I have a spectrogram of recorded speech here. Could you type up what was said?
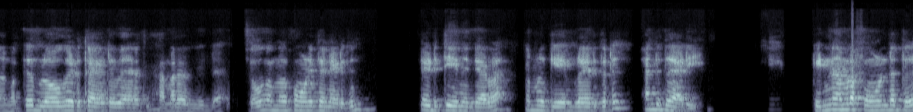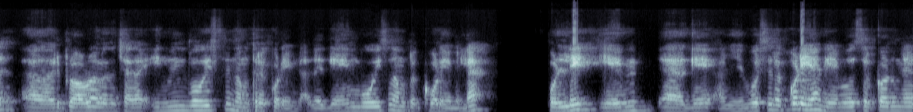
നമുക്ക് ബ്ലോഗ് എടുക്കാനായിട്ട് വേറെ ക്യാമറ ഒന്നുമില്ല. സോ നമ്മൾ ഫോണിൽ തന്നെ എടുക്കും. എഡിറ്റ് ചെയ്യുന്നതിന്റെ അവിടെ നമ്മൾ ഗെയിം പ്ലേ എടുത്തിട്ട് അതിന്റെ ആഡ് ചെയ്യും. പിന്നെ നമ്മുടെ ഫോണിന്റെ അകത്ത് ഒരു പ്രോബ്ലം ഉള്ളതെന്ന് വെച്ചാൽ ഇൻവോയ്സ് നമുക്ക് റെക്കോർഡ് ചെയ്യുന്നില്ല. അതായത് ഗെയിം വോയിസ് നമുക്ക് റെക്കോർഡ് ചെയ്യുന്നില്ല. പുള്ളി ഗെയിം ഗെയിം വോയിസ് റെക്കോർഡ് ചെയ്യാം. ഗെയിം വോയിസ് റെക്കോർഡിന്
